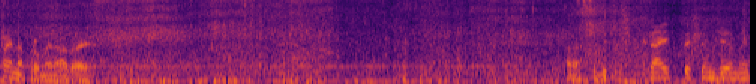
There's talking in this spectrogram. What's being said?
Fajna promenada jest. Teraz sobie gdzieś w knajpce siądziemy.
